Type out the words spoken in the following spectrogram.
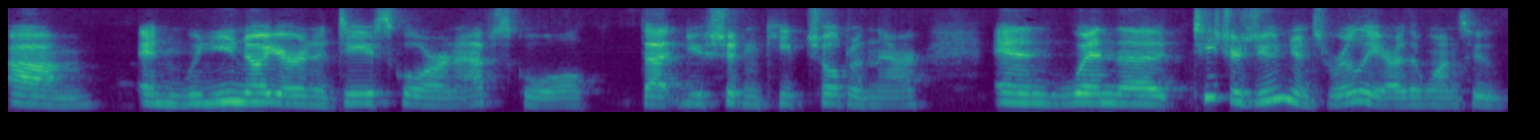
Um, and when you know you're in a D school or an F school, that you shouldn't keep children there. And when the teachers unions really are the ones who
